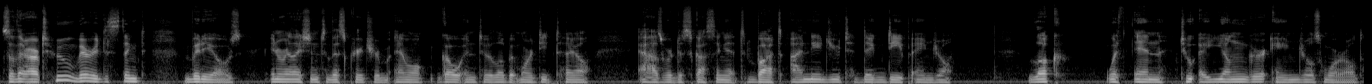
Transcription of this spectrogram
So there are two very distinct videos in relation to this creature, and we'll go into a little bit more detail as we're discussing it. But I need you to dig deep, Angel. Look within to a younger angel's world.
